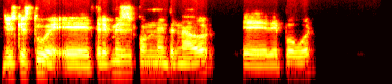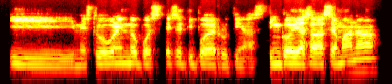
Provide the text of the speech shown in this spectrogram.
Yo es que estuve eh, tres meses con un entrenador eh, de Power y me estuvo poniendo pues ese tipo de rutinas. Cinco días a la semana,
